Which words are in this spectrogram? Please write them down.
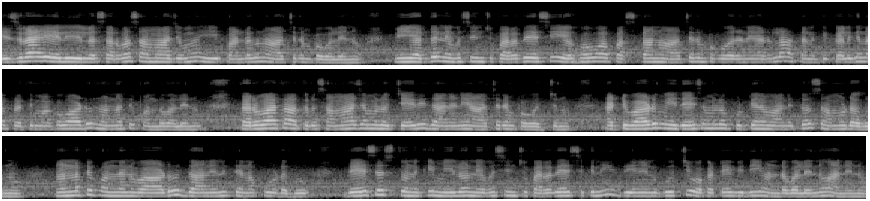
ఇజ్రాయేలీల సర్వ సమాజము ఈ పండుగను ఆచరింపవలెను. మీ యొద్ద నివసించు పరదేశి యహోవా పస్కాను ఆచరింపగోరిన ఎడల అతనికి కలిగిన ప్రతి మగవాడు నున్నతి పొందవలెను. తరువాత అతడు సమాజంలో చేరి దానిని ఆచరింపవచ్చును. అట్టివాడు మీ దేశంలో పుట్టిన వానితో సముడగును. నున్నతి పొందినవాడు దానిని తినకూడదు. దేశస్థునికి మీలో నివసించు పరదేశికిని దీనిని గూర్చి ఒకటే విధి ఉండవలెను అనెను.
